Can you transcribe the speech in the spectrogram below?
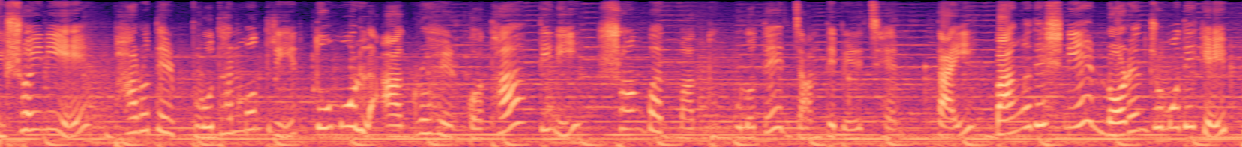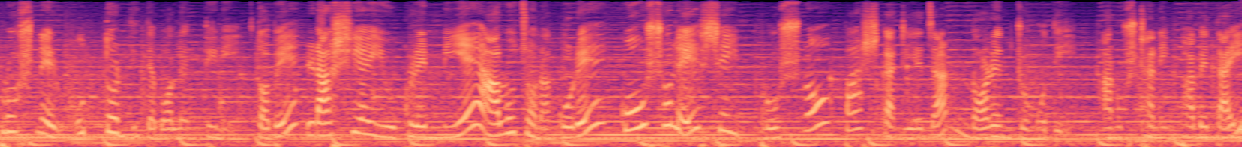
বিষয় নিয়ে ভারতের প্রধানমন্ত্রীর তুমুল আগ্রহের কথা তিনি সংবাদ মাধ্যমগুলোতে জানতে পেরেছেন। তাই বাংলাদেশ নিয়ে নরেন্দ্র মোদীকে প্রশ্নের উত্তর দিতে বলেন তিনি। তবে রাশিয়া, ইউক্রেন নিয়ে আলোচনা করে কৌশলে সেই প্রশ্ন পাশ কাটিয়ে যান নরেন্দ্র মোদী। আনুষ্ঠানিকভাবে তাই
